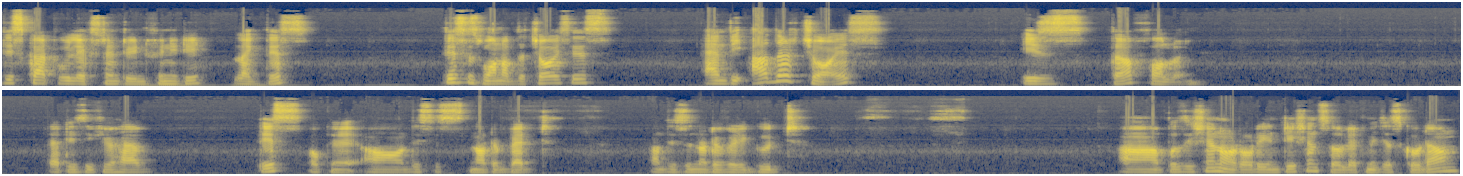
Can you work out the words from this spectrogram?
this cut will extend to infinity like this. This is one of the choices and the other choice is the following that is if you have this okay uh, this is not a bad uh, this is not a very good uh, position or orientation. So let me just go down.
